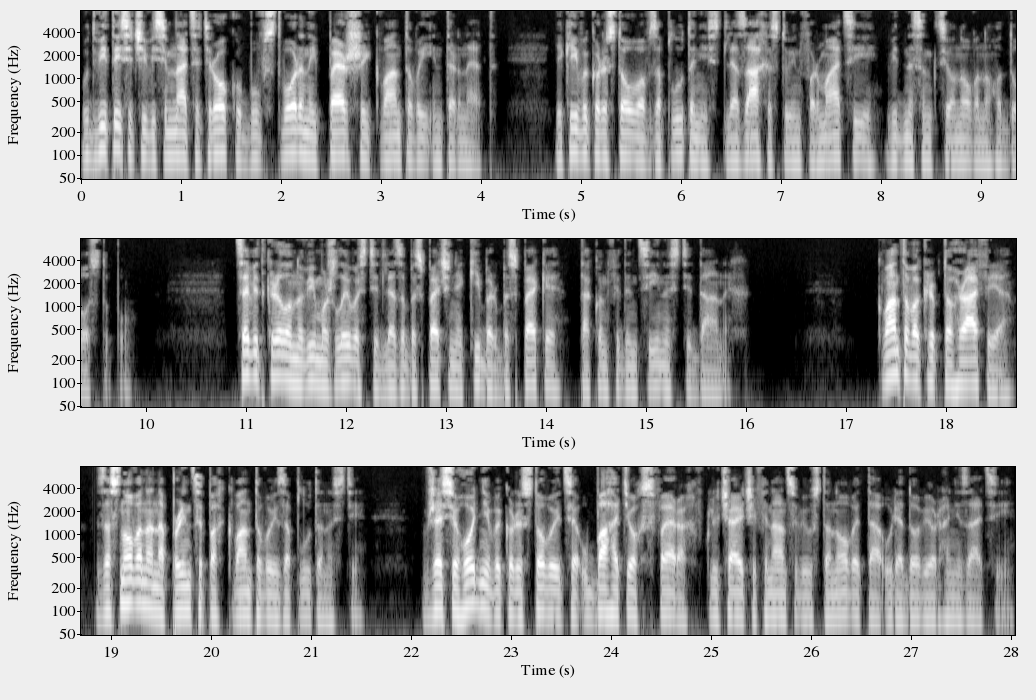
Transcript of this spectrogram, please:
У 2018 року був створений перший квантовий інтернет, який використовував заплутаність для захисту інформації від несанкціонованого доступу. Це відкрило нові можливості для забезпечення кібербезпеки та конфіденційності даних. Квантова криптографія, заснована на принципах квантової заплутаності, вже сьогодні використовується у багатьох сферах, включаючи фінансові установи та урядові організації.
